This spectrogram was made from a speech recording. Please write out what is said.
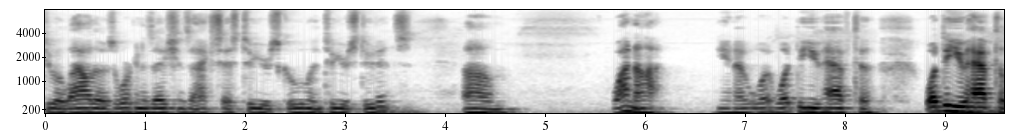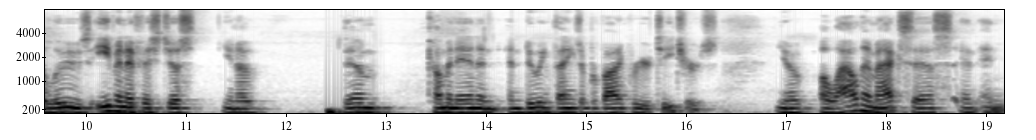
to allow those organizations access to your school and to your students. Um, why not? You know, what what do you have to what do you have to lose, even if it's just, you know, them coming in and, and doing things and providing for your teachers. You know, allow them access and, and,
